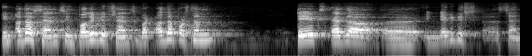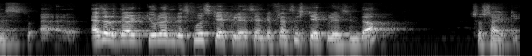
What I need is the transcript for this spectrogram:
in other sense, in positive sense, but other person takes as a uh, in negative uh, sense, uh, as a result, and disputes take place and differences take place in the society.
